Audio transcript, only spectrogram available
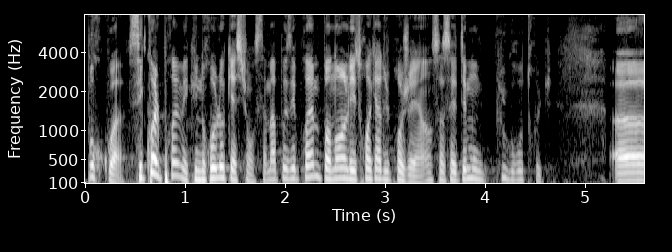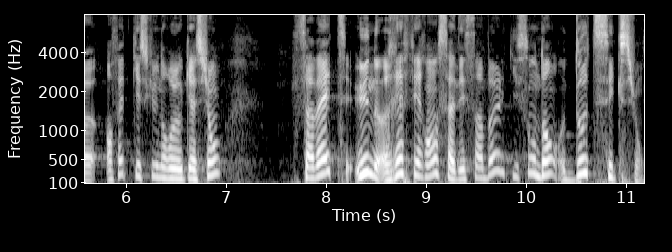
Pourquoi? C'est quoi le problème avec une relocation? Ça m'a posé problème pendant les trois quarts du projet. Hein. Ça, ça a été mon plus gros truc. Euh, en fait, qu'est-ce qu'une relocation? Ça va être une référence à des symboles qui sont dans d'autres sections.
